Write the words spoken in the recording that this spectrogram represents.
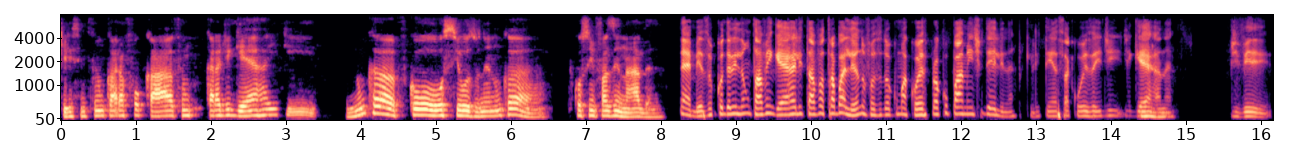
que ele sempre foi um cara focado, foi um cara de guerra e que nunca ficou ocioso, né, nunca ficou sem fazer nada, né? É, mesmo quando ele não estava em guerra, ele estava trabalhando, fazendo alguma coisa para ocupar a mente dele, né? Porque ele tem essa coisa aí de, de guerra, uhum. né? Viver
